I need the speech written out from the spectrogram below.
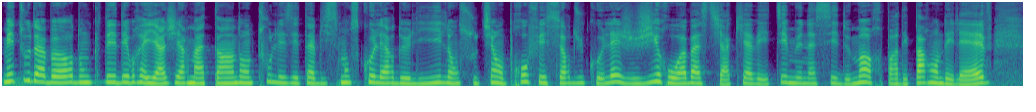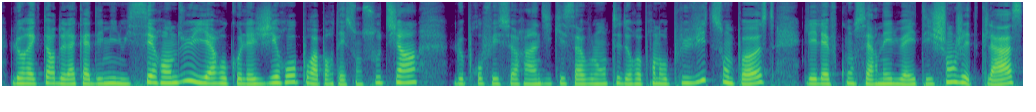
Mais tout d'abord, donc des débrayages hier matin dans tous les établissements scolaires de Lille en soutien aux professeurs du collège Giraud à Bastia qui avait été menacé de mort par des parents d'élèves. Le recteur de l'académie lui s'est rendu hier au collège Giraud pour apporter son soutien. Le professeur a indiqué sa volonté de reprendre au plus vite son poste. L'élève concerné lui a été changé de classe.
